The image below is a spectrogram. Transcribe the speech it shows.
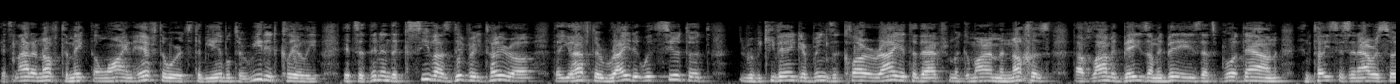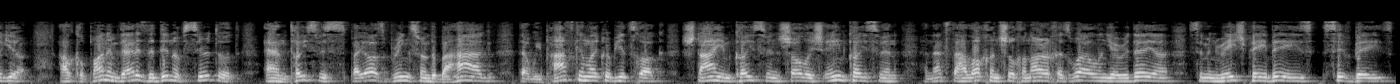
It's not enough to make the line afterwards to be able to read it clearly. It's a din in the Ksivas Divrei Torah that you have to write it with sirtut. Rabbi Kiva brings a klar raya to that from a Gemara Menachas, Tavlamid Beis Amid Beis, that's brought down in Taisis in our. Al Kapanim, that is the din of sirtut. And Taisvis Payas brings from the Bahag that we paskin like Rabbi Yitzchak, Shtayim Kaisvin, Shalish Ein Kaisvin, and that's the halacha in Shulchan Aruch as well in Yoreh Deah, Simin Reish Pei Beis, Siv Beis.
